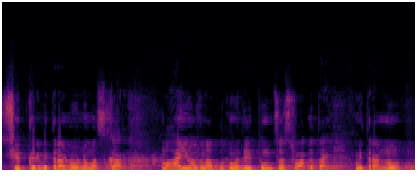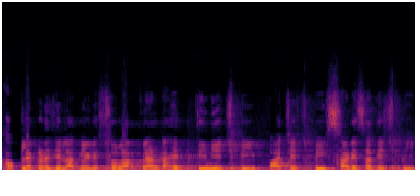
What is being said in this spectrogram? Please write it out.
शेतकरी मित्रांनो नमस्कार. महायोजना बुकमध्ये तुमचं स्वागत आहे. मित्रांनो आपल्याकडे जे लागलेले सोलार प्लांट आहेत तीन एच पी पाच एच पी साडेसात एच पी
